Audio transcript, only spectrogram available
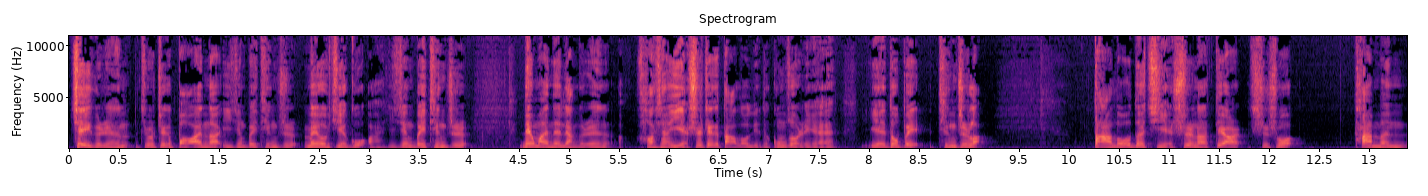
这个人就是这个保安呢已经被停职，没有解雇啊，已经被停职。另外那两个人好像也是这个大楼里的工作人员，也都被停职了。大楼的解释呢，第二是说，他们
